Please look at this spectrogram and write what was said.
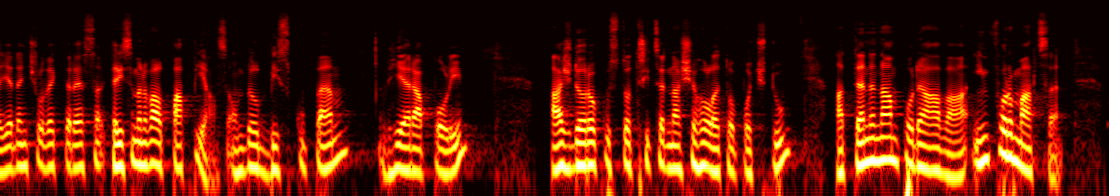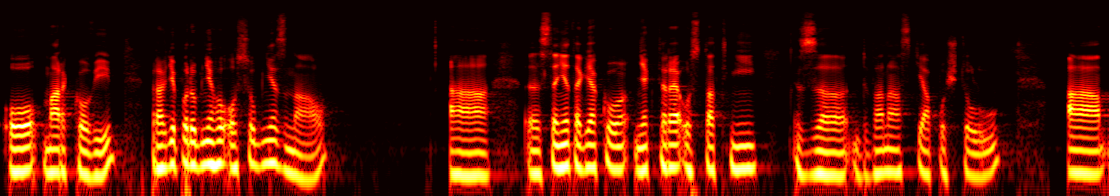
jeden člověk, který se, který se jmenoval Papias. On byl biskupem v Hierapoli až do roku 130 našeho letopočtu a ten nám podává informace o Markovi, pravděpodobně ho osobně znal a e, stejně tak jako některé ostatní z 12 apoštolů. A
